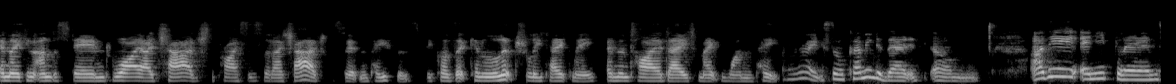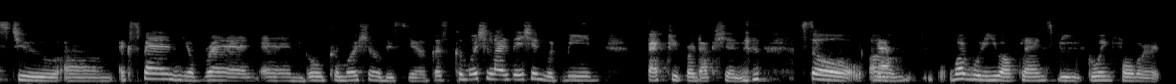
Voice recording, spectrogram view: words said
and they can understand why I charge the prices that I charge for certain pieces because it can literally take me an entire day to make one piece. All right. So coming to that, um, are there any plans to um, expand your brand and go commercial this year? Because commercialization would mean factory production. so, um, yeah. what would your plans be going forward?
